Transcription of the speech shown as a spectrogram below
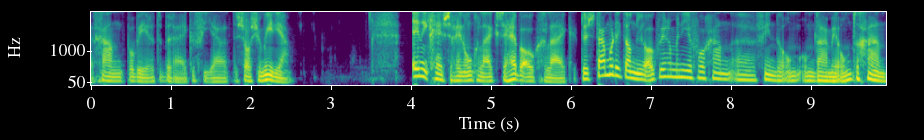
gaan proberen te bereiken via de social media. En ik geef ze geen ongelijk, ze hebben ook gelijk. Dus daar moet ik dan nu ook weer een manier voor gaan eh, vinden om, om daarmee om te gaan.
